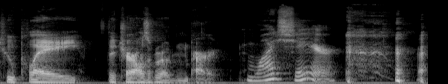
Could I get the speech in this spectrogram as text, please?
to play the Charles Grodin part. Why share?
